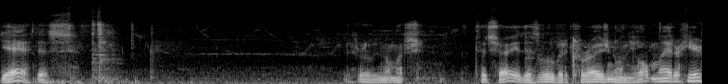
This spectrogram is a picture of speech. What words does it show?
yeah, there's there's really not much to show you. There's a little bit of corrosion on the alternator here.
